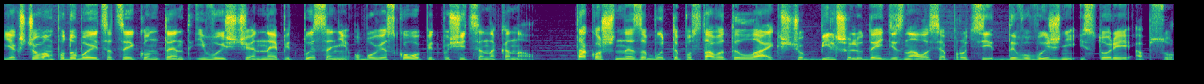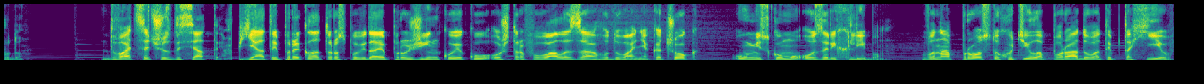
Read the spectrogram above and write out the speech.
Якщо вам подобається цей контент і ви ще не підписані, обов'язково підпишіться на канал. Також не забудьте поставити лайк, щоб більше людей дізналося про ці дивовижні історії абсурду. 2060. П'ятий приклад розповідає про жінку, яку оштрафували за годування качок у міському озері хлібом. Вона просто хотіла порадувати птахів,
